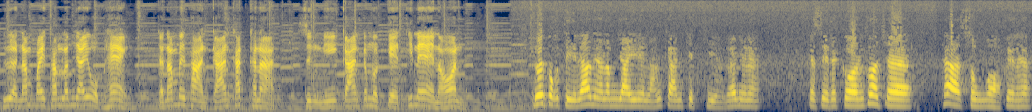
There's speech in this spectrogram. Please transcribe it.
เพื่อนำไปทำลำไยอบแห้ง จะนำไปผ่านการคัดขนาด ซึ่งมีการกำหนดเกรดที่แน่นอน โดยปกติแล้วเนี่ยลำไยเนี่ยหลังการเก็บเกี่ยวแล้วเนี่ยนะเกษตรกรก็จะถ้าส่งออกเนี่ยนะ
